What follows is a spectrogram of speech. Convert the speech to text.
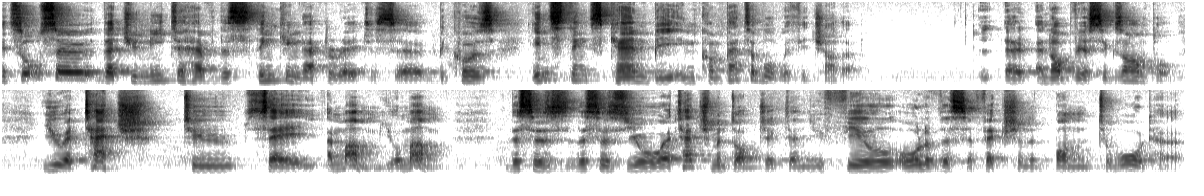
It's also that you need to have this thinking apparatus uh, because instincts can be incompatible with each other. Uh, an obvious example you attach to, say, a mum, your mum. This is, this is your attachment object, and you feel all of this affectionate bond toward her.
